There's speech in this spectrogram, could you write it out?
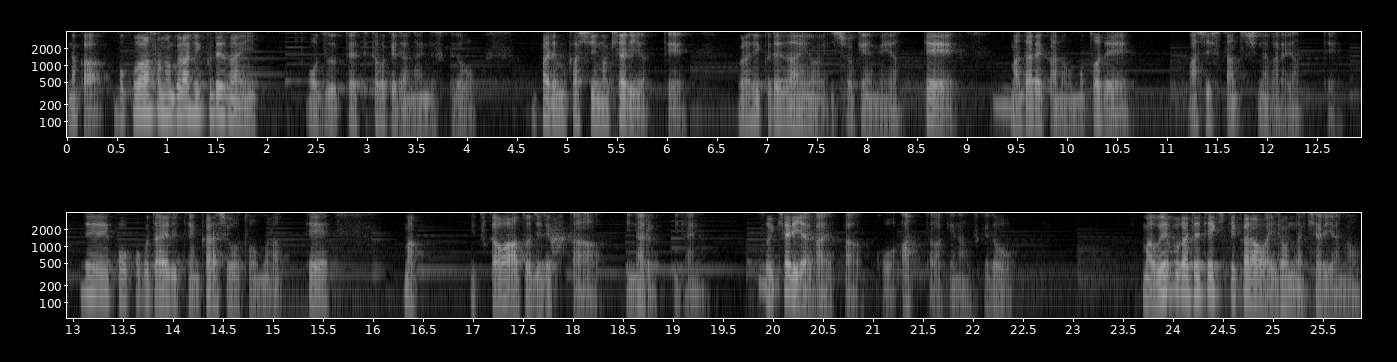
なんか僕はそのグラフィックデザインをずっとやってたわけではないんですけど、やっぱり昔のキャリアってグラフィックデザインを一生懸命やって、まあ、誰かの元でアシスタントしながらやってで広告代理店から仕事をもらって、まあ、いつかはアートディレクターになるみたいなそういうキャリアがやっぱこうあったわけなんですけど、まあ、ウェブが出てきてからはいろんなキャリアの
